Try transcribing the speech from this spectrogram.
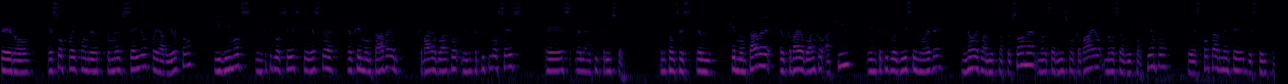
pero eso fue cuando el primer sello fue abierto y vimos en capítulo 6 que este, el que montaba el caballo blanco en capítulo 6 es el anticristo. Entonces, el que montaba el caballo blanco aquí en capítulo 19 no es la misma persona, no es el mismo caballo, no es el mismo tiempo, es totalmente distinto.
